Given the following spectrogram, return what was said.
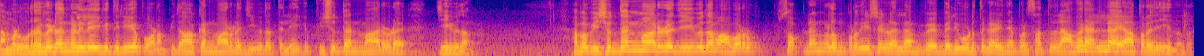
നമ്മൾ ഉറവിടങ്ങളിലേക്ക് തിരികെ പോകണം പിതാക്കന്മാരുടെ ജീവിതത്തിലേക്ക് വിശുദ്ധന്മാരുടെ ജീവിതം. അപ്പോൾ വിശുദ്ധന്മാരുടെ ജീവിതം അവർ സ്വപ്നങ്ങളും പ്രതീക്ഷകളെല്ലാം ബലി കൊടുത്തു കഴിഞ്ഞപ്പോൾ സത്യത്തിൽ അവരല്ല യാത്ര ചെയ്യുന്നത്.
